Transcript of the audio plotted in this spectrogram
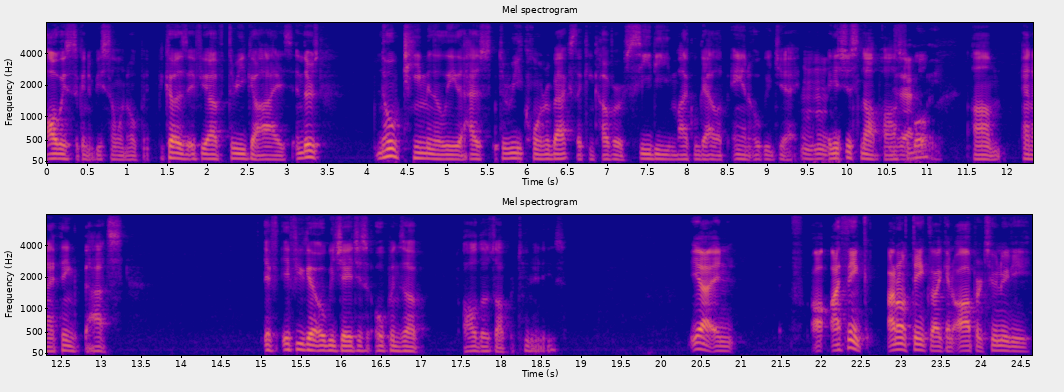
always going to be someone open because if you have three guys and there's no team in the league that has three cornerbacks that can cover CD, Michael Gallup, and OBJ. Mm-hmm. Like it's just not possible. Exactly. Um, and I think that's if if you get OBJ, it just opens up all those opportunities. Yeah, and I think I don't think like an opportunity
